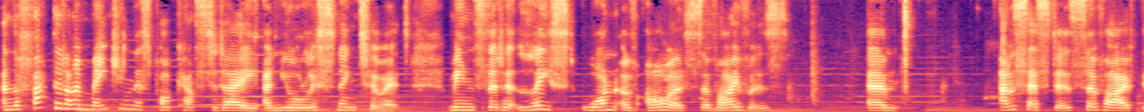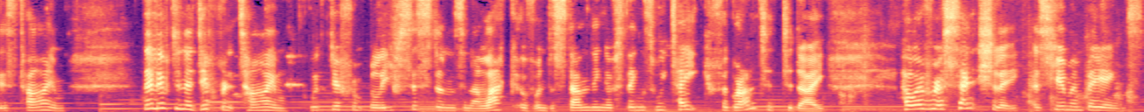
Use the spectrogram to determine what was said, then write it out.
And the fact that I'm making this podcast today and you're listening to it means that at least one of our survivors, um, ancestors, survived this time. They lived in a different time with different belief systems and a lack of understanding of things we take for granted today. However, essentially, as human beings,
